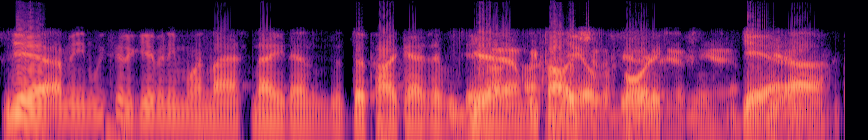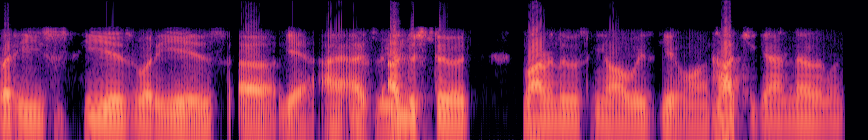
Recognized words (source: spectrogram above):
Yeah, I mean, we could have given him one last night and the, the podcast that we did. Yeah, on- we on probably Sunday should over have did 40. it, Yeah, Yeah, Uh, but he's he is what he is. Uh, yeah, I, I Yes, he is. understood. Marvin Lewis can always get one. Hot, you got another one?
